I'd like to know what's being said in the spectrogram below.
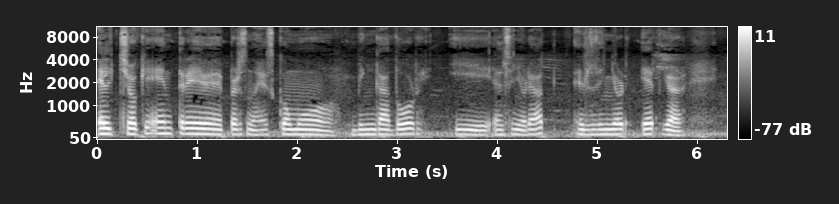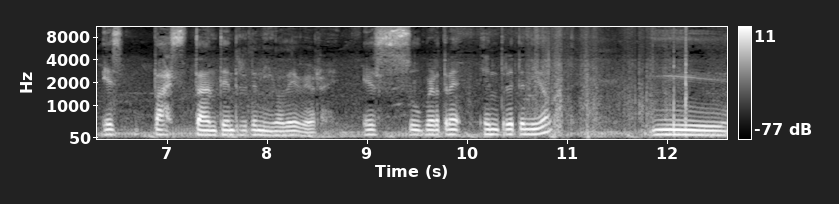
el choque entre personajes como Vengador y el señor, el señor Edgar es bastante entretenido de ver. Es súper entretenido y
